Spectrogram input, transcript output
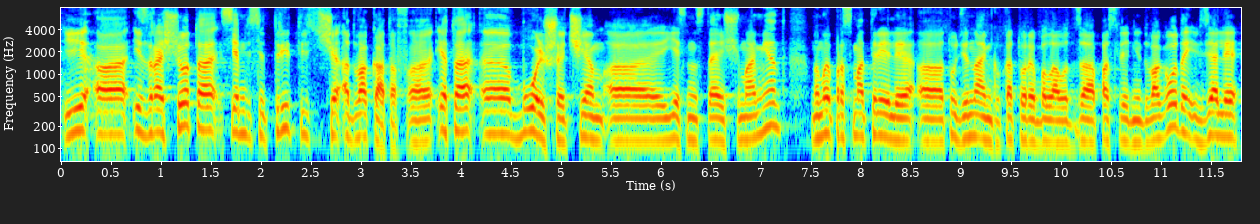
И э, из расчета 73 тысячи адвокатов. Э, это э, больше, чем э, есть в настоящий момент, но мы просмотрели э, ту динамику, которая была вот за последние два года, и взяли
